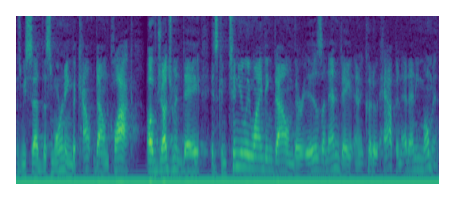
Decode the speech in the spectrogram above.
As we said this morning, the countdown clock of Judgment Day is continually winding down. There is an end date, and it could happen at any moment.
